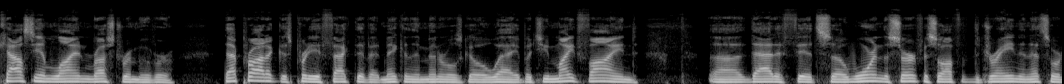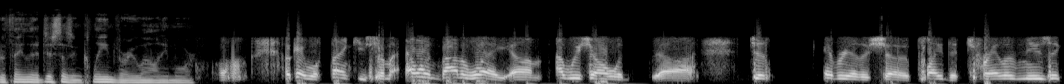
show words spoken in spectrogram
calcium lime rust remover. That product is pretty effective at making the minerals go away, but you might find uh, that if it's uh, worn the surface off of the drain and that sort of thing, that it just doesn't clean very well anymore. Uh-huh. Okay, well, thank you so much. Oh, and by the way, um, I wish y'all would uh, just every other show play the trailer music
